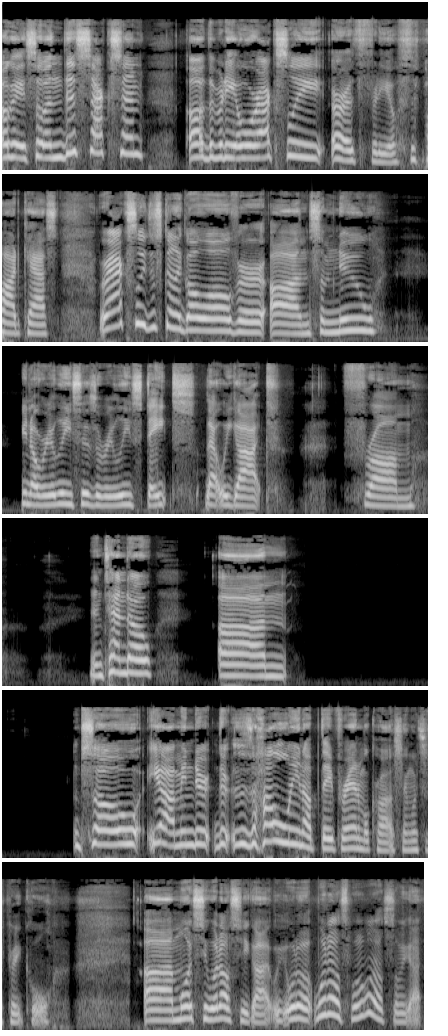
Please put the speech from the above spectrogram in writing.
Okay, so in this section of the video, we're actually, or the video, the podcast, we're actually just gonna go over um, some new, you know, releases or release dates that we got from Nintendo. Um, so yeah, I mean, there, there's a Halloween update for Animal Crossing, which is pretty cool. Um, let's see, what else you got? What, what else? What else do we got?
